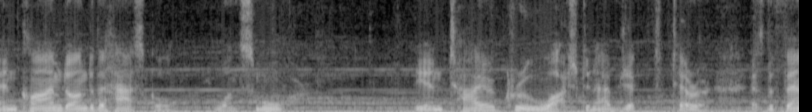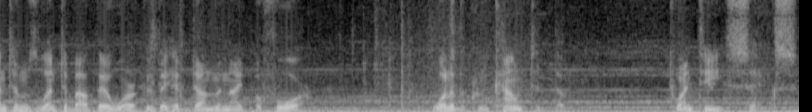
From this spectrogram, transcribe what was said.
and climbed onto the Haskell once more. The entire crew watched in abject terror as the phantoms went about their work as they had done the night before. One of the crew counted them. Twenty-six.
